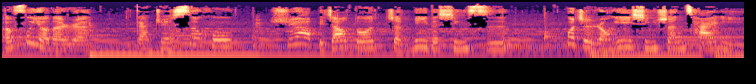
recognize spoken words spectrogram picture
而富有的人，感觉似乎需要比较多缜密的心思，或者容易心生猜疑。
